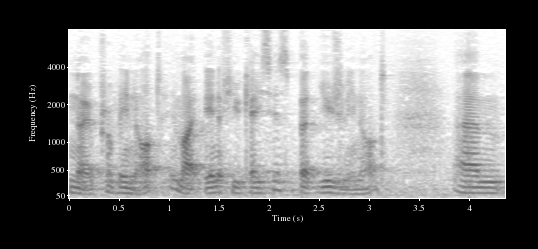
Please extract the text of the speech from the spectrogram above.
No, probably not. It might be in a few cases, but usually not. Um,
